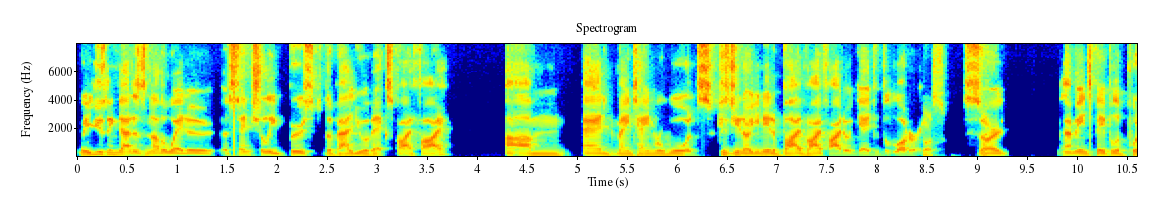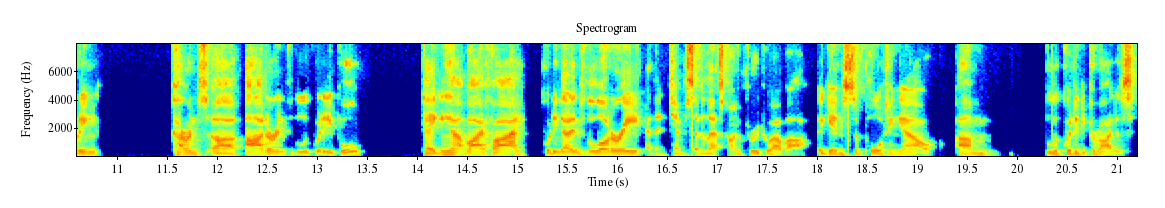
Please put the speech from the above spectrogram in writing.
we're using that as another way to essentially boost the value of XVyFi um, and maintain rewards because you know you need to buy VyFi to engage with the lottery. So that means people are putting current uh, ADA into the liquidity pool, taking out VyFi, putting that into the lottery, and then 10% of that's going through to our bar. Again, supporting our um, liquidity providers.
